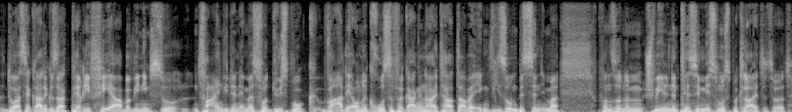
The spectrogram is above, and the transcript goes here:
Du hast ja gerade gesagt peripher, aber wie nimmst du einen Verein wie den MSV Duisburg wahr, der auch eine große Vergangenheit hatte, aber irgendwie so ein bisschen immer von so einem schwelenden Pessimismus begleitet wird?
